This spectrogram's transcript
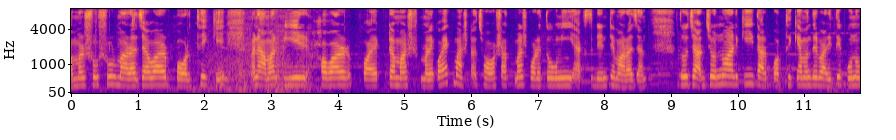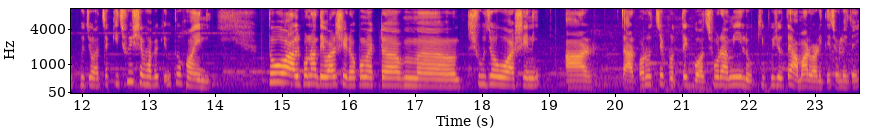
আমার শ্বশুর মারা যাওয়ার পর থেকে মানে আমার বিয়ে হওয়ার কয়েকটা মাস মানে কয়েক মাসটা ছ, সাত মাস পরে তো উনি অ্যাক্সিডেন্টে মারা যান। তো যার জন্য আর কি তারপর থেকে আমাদের বাড়িতে কোনো পুজো আচ্ছা কিছুই সেভাবে কিন্তু হয়নি। তো আলপনা দেওয়ার সেরকম একটা সুযোগও আসেনি। আর তারপর হচ্ছে প্রত্যেক বছর আমি লক্ষ্মী পুজোতে আমার বাড়িতে চলে যাই।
